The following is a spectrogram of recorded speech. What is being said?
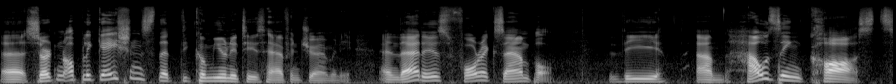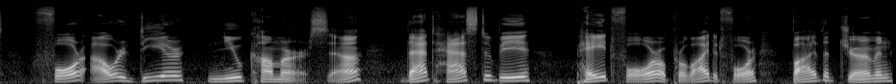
Uh, certain obligations that the communities have in Germany. And that is, for example, the um, housing costs for our dear newcomers. Yeah? That has to be paid for or provided for by the German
